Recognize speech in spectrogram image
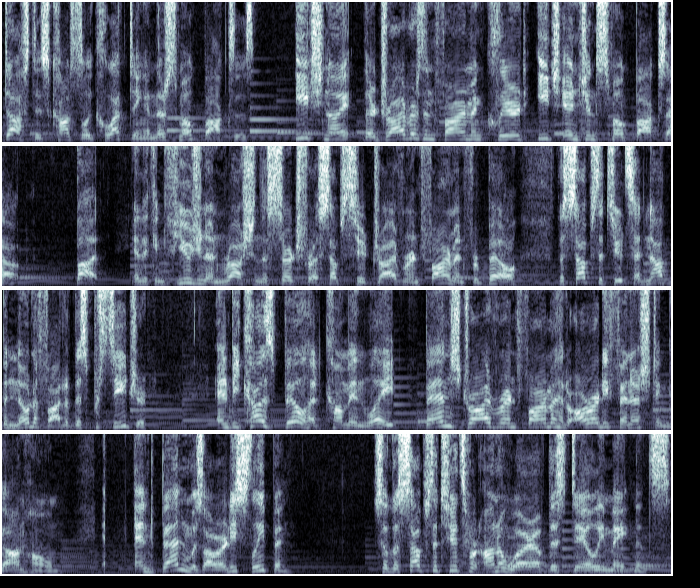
dust is constantly collecting in their smoke boxes. Each night, their drivers and firemen cleared each engine's smoke box out. But, in the confusion and rush in the search for a substitute driver and fireman for Bill, the substitutes had not been notified of this procedure. And because Bill had come in late, Ben's driver and fireman had already finished and gone home. And Ben was already sleeping. So the substitutes were unaware of this daily maintenance.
